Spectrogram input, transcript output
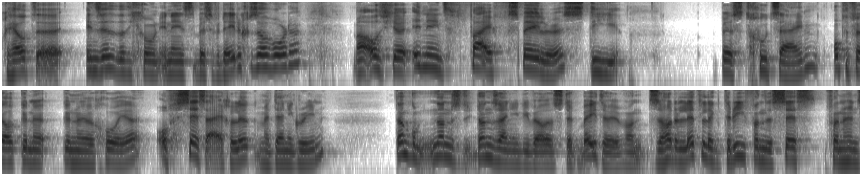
geld eh in zetten dat hij gewoon ineens de beste verdediger zal worden. Maar als je ineens vijf spelers die best goed zijn op het veld kunnen, kunnen gooien, of zes eigenlijk met Danny Green, dan, komt, dan, is, dan zijn jullie wel een stuk beter. Want ze hadden letterlijk drie van de zes van hun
